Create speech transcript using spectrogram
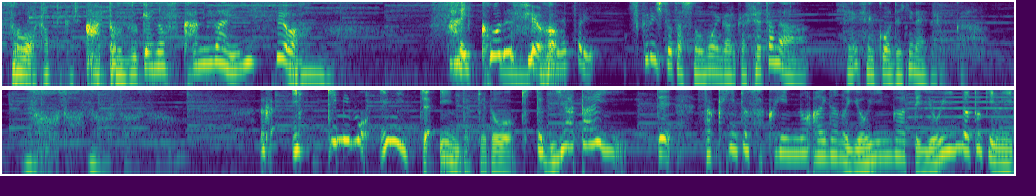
そう。分かってくる。後付けの深みはいいっすよ、うん。最高ですやよっ、ぱり作る人たちの思いがあるから下手な変変更はできないだろうから。そうそうそうそうそう。なんか一気見もいいっちゃいいんだけどきっとリアタイって作品と作品の間の余韻があって余韻の時に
